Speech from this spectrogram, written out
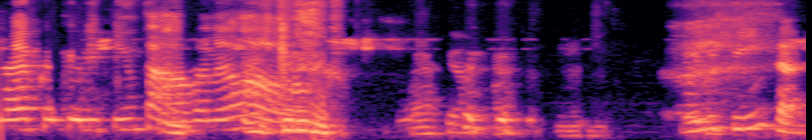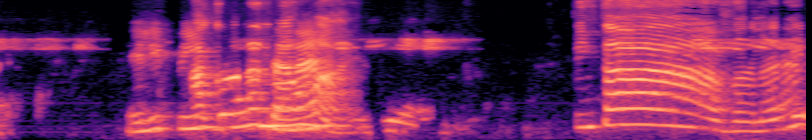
na época que ele pintava, né, Lau? Incrível. Ele pinta. Ele pinta, Agora não né? mais. Pintava, né?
